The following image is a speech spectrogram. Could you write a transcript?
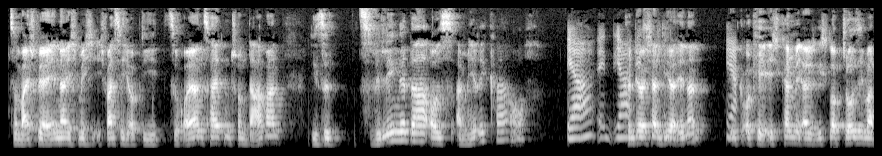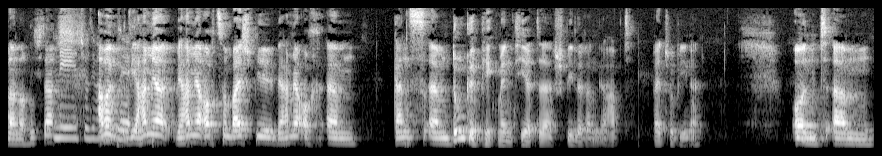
Zum Beispiel erinnere ich mich, ich weiß nicht, ob die zu euren Zeiten schon da waren, diese Zwillinge da aus Amerika auch. Ja, äh, ja. Könnt ihr euch an die erinnern? Ja. Okay, ich kann mir, also ich glaube, Josie war da noch nicht da. Nee, Josie war Aber nicht. wir haben ja, wir haben ja auch zum Beispiel, wir haben ja auch ähm, ganz ähm, dunkel pigmentierte Spielerinnen gehabt bei Turbine. Und ähm,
